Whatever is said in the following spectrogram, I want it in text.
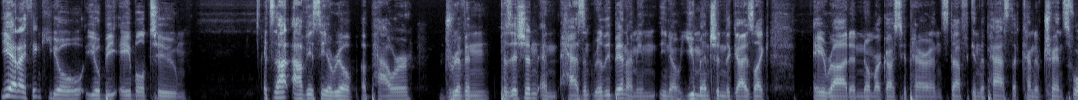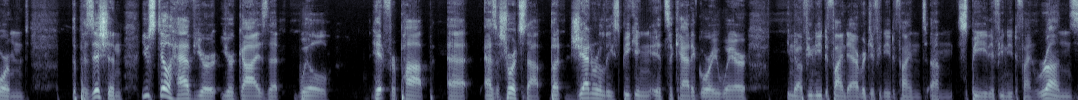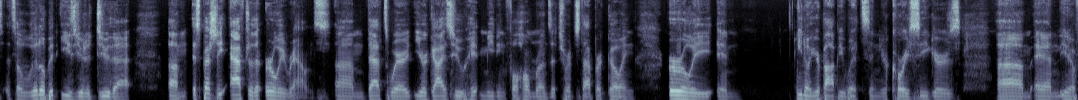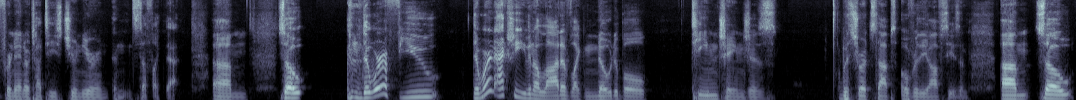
Yeah, and I think you'll you'll be able to. It's not obviously a real a power driven position and hasn't really been. I mean, you know, you mentioned the guys like A Rod and Nomar Garciaparra and stuff in the past that kind of transformed the position. You still have your your guys that will hit for pop at, as a shortstop, but generally speaking, it's a category where you know if you need to find average, if you need to find um, speed, if you need to find runs, it's a little bit easier to do that um, especially after the early rounds. Um, that's where your guys who hit meaningful home runs at shortstop are going early in, you know, your Bobby Witts and your Corey Seagers um, and, you know, Fernando Tatis Jr. and, and stuff like that. Um, so there were a few, there weren't actually even a lot of like notable team changes with shortstops over the offseason. Um, so,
